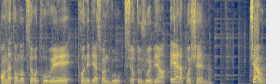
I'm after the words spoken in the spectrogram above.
En attendant de se retrouver, prenez bien soin de vous, surtout jouez bien et à la prochaine. Ciao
